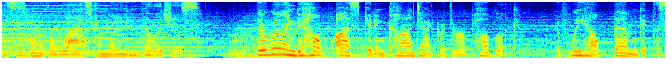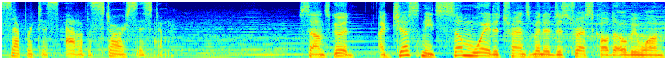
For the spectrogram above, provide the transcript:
This is one of the last remaining villages. They're willing to help us get in contact with the Republic if we help them get the Separatists out of the star system. Sounds good. I just need some way to transmit a distress call to Obi-Wan.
